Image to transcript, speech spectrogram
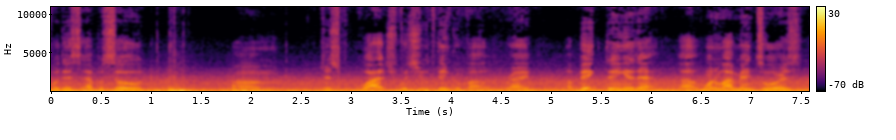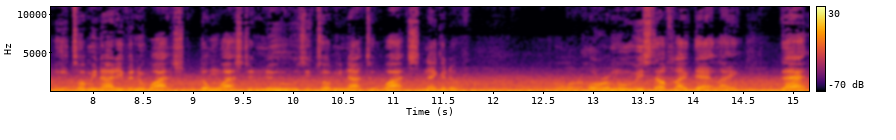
for this episode. Um, just watch what you think about right? A big thing is that uh, one of my mentors he told me not even to watch don't watch the news. He told me not to watch negative or horror movies stuff like that. Like that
